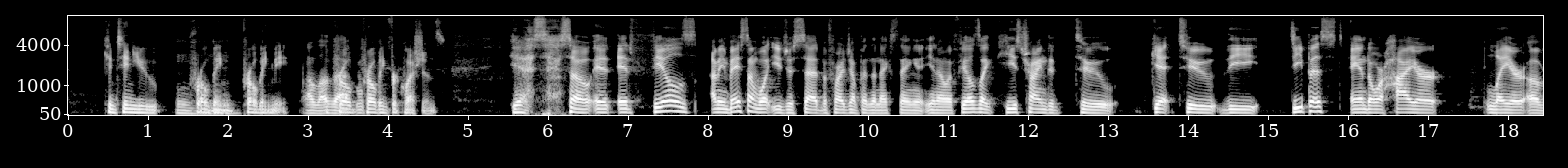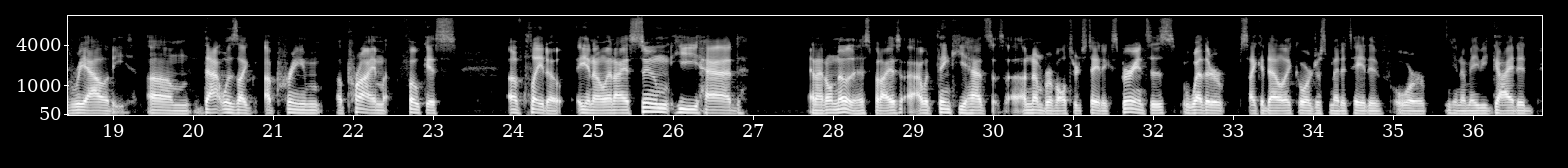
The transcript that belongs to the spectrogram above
continue Mm-hmm. probing probing me. I love that. Probe, probing for questions. Yes. So it it feels I mean based on what you just said before I jump into the next thing, it, you know, it feels like he's trying to to get to the deepest and or higher layer of reality. Um that was like a prime a prime focus of Plato, you know, and I assume he had and I don't know this, but I I would think he has a number of altered state experiences, whether psychedelic or just meditative, or you know maybe guided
